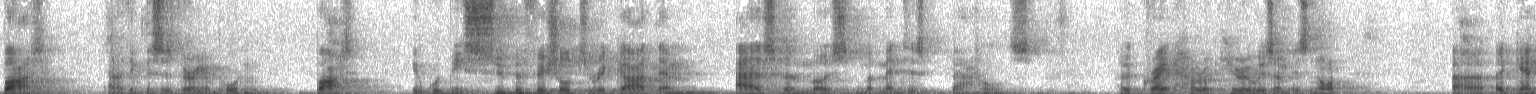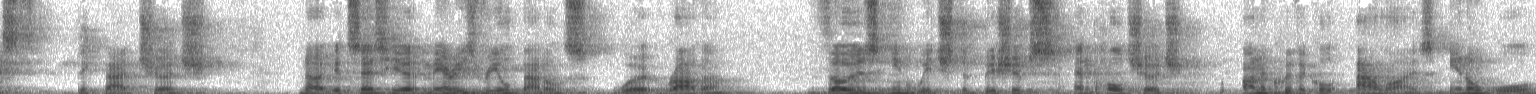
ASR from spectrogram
But, and I think this is very important, but it would be superficial to regard them as her most momentous battles. Her great hero- heroism is not uh, against big bad church. No, it says here Mary's real battles were rather those in which the bishops and the whole church were unequivocal allies in a war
